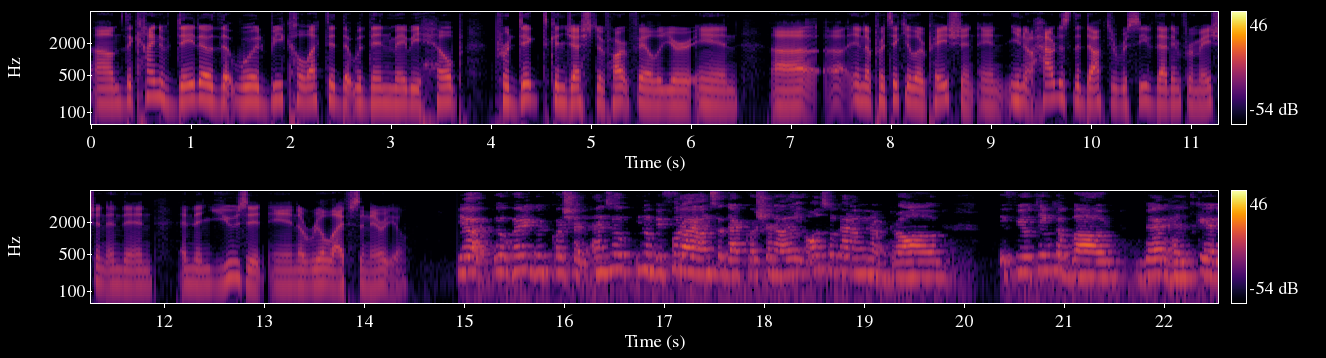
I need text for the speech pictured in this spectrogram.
um, the kind of data that would be collected that would then maybe help predict congestive heart failure in uh, uh, in a particular patient? And you know how does the doctor receive that information and then and then use it in a real life scenario? Yeah no, very good question. And so you know before i answer that question i'll also kind of you know draw out if you think about where healthcare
